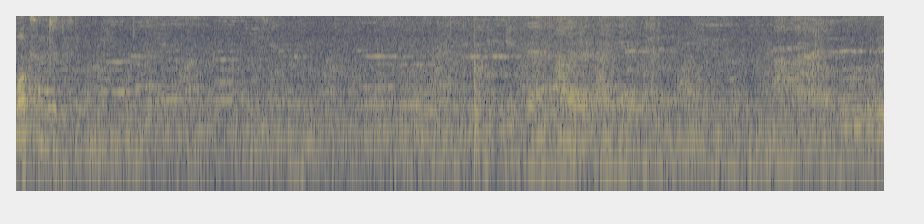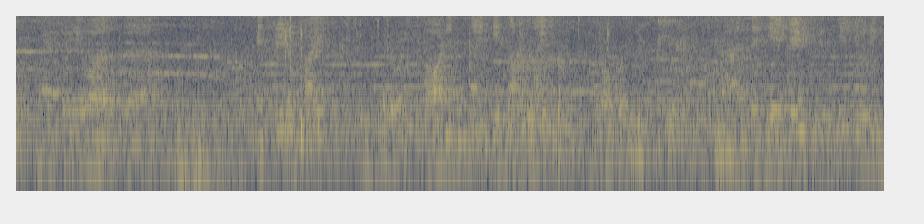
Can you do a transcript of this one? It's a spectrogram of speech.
born in 1909. And he attained Siddhi during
